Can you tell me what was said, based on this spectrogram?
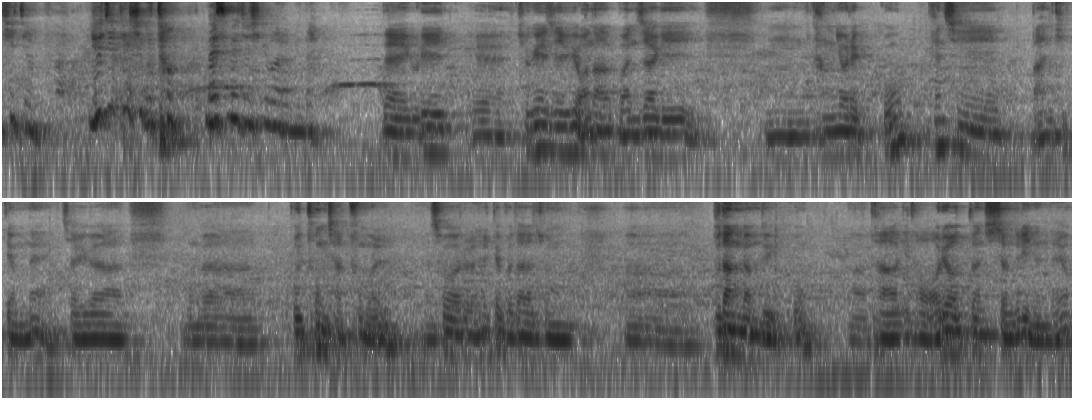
시죠. 유지태 씨부터 말씀해 주시기 바랍니다. 네, 우리 예, 조계집이 워낙 원작이 음, 강렬했고 팬층이 많기 때문에 저희가 뭔가 보통 작품을 소화를 할 때보다 좀 어, 부담감도 있고 어, 다하기 더 어려웠던 지점들이 있는데요.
